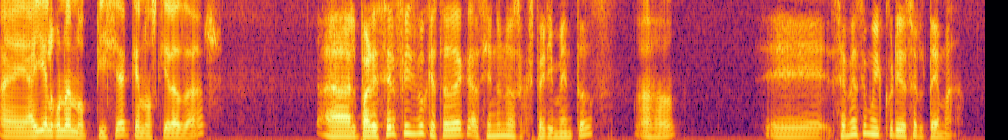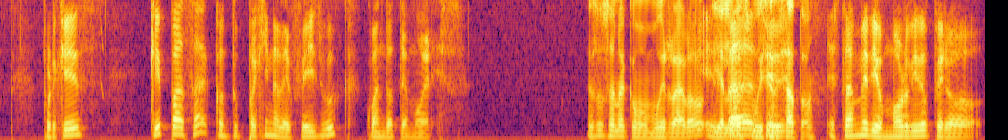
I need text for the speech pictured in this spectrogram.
eh, ¿Hay alguna noticia que nos quieras dar? Al parecer Facebook está haciendo unos experimentos. Ajá. Eh, se me hace muy curioso el tema. Porque es, ¿qué pasa con tu página de Facebook cuando te mueres? Eso suena como muy raro y a la vez muy sensato. Está medio mórbido, pero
